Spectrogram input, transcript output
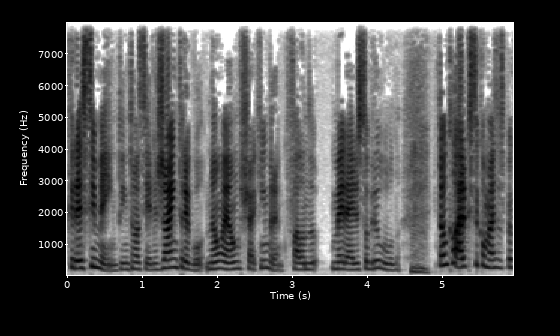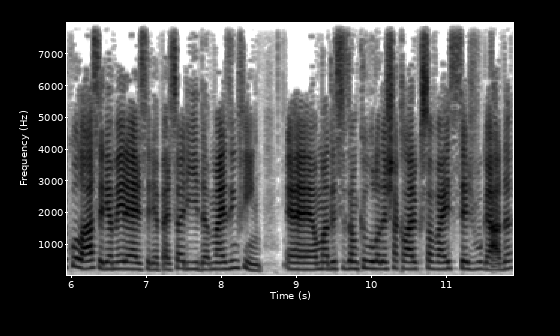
crescimento. Então, assim, ele já entregou, não é um cheque em branco, falando Meirelles sobre o Lula. Uhum. Então, claro que se começa a especular, seria Meirelles, seria Pércio Arida, mas, enfim, é uma decisão que o Lula deixa claro que só vai ser divulgada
